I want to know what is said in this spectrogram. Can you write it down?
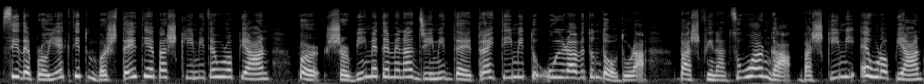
si dhe projektit Mbështetja e Bashkimit Europian për Shërbimet e Menaxhimit dhe Trajtimit të Ujërave të Ndotura, bashkëfinancuar nga Bashkimi Europian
